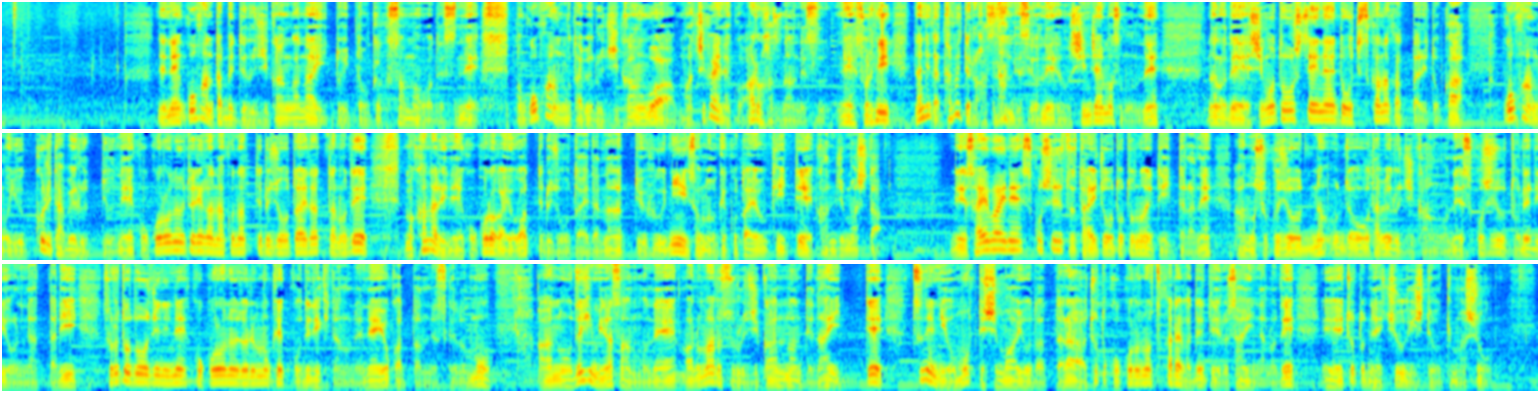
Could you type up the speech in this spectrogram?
でね、ご飯食べてる時間がないといったお客様はですね、まあ、ご飯を食べる時間は間違いなくあるはずなんです。ね、それに何か食べてるはずなんですよね。死んじゃいますもんね。なので、仕事をしていないと落ち着かなかったりとか、ご飯をゆっくり食べるっていうね、心のゆとりがなくなっている状態だったので、まあ、かなりね、心が弱ってる状態だなっていうふうに、その受け答えを聞いて感じました。で幸いね少しずつ体調を整えていったらねあの食事を食べる時間をね少しずつ取れるようになったりそれと同時にね心のよどりも結構出てきたのでね良かったんですけどもあのぜひ皆さんもねまるする時間なんてないって常に思ってしまうようだったらちょっと心の疲れが出ているサインなので、えー、ちょっとね注意しておきましょう。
